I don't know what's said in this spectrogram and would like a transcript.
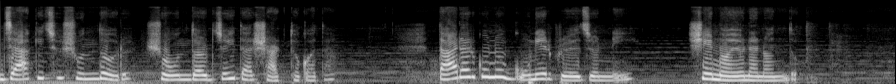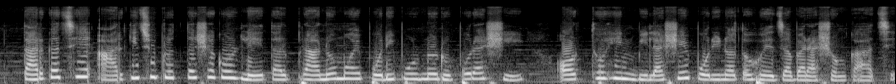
যা কিছু সুন্দর, সৌন্দর্যই তার সার্থকতা। তার আর কোনো গুণের প্রয়োজন নেই। সে নয়নানন্দ। তার কাছে আর কিছু প্রত্যাশা করলে তার প্রাণময় পরিপূর্ণ রূপরাশি অর্থহীন বিলাসে পরিণত হয়ে যাবার আশঙ্কা আছে।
